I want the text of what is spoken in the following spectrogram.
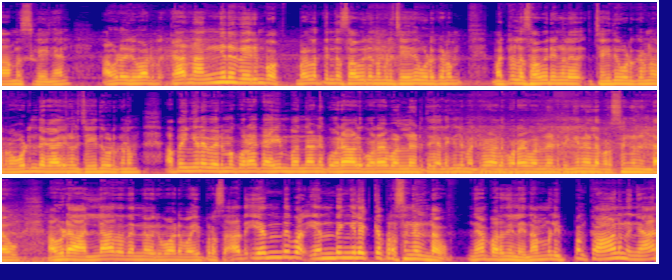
താമസിച്ച് കഴിഞ്ഞാൽ അവിടെ ഒരുപാട് കാരണം അങ്ങനെ വരുമ്പോൾ വെള്ളത്തിന്റെ സൗകര്യം നമ്മൾ ചെയ്തു കൊടുക്കണം മറ്റുള്ള സൗകര്യങ്ങൾ ചെയ്തു കൊടുക്കണം റോഡിന്റെ കാര്യങ്ങൾ ചെയ്തു കൊടുക്കണം. അപ്പോൾ ഇങ്ങനെ വരുമ്പോൾ കുറേ കഴിയുമ്പോൾ എന്താണ് ഒരാൾ കുറേ വെള്ളം എടുത്ത് അല്ലെങ്കിൽ മറ്റൊരാൾ കുറേ വെള്ളം എടുത്ത് ഇങ്ങനെയുള്ള പ്രശ്നങ്ങൾ ഉണ്ടാവും. അവിടെ അല്ലാതെ തന്നെ ഒരുപാട് വൈപ്രസ് അത് എന്ത് എന്തെങ്കിലുമൊക്കെ പ്രശ്നങ്ങൾ ഉണ്ടാവും. ഞാൻ പറഞ്ഞില്ലേ നമ്മളിപ്പം കാണുന്ന ഞാൻ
